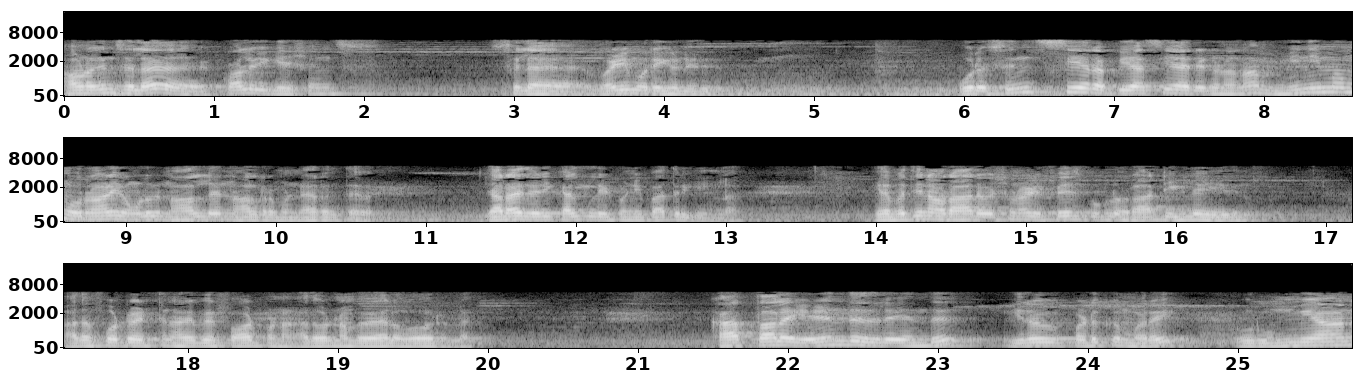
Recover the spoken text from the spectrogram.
அவனுக்குன்னு சில குவாலிஃபிகேஷன்ஸ் சில வழிமுறைகள் இருக்குது. ஒரு சின்சியர் அபியாசியாக இருக்கணும்னா மினிமம் ஒரு நாளைக்கு உங்களுக்கு நாலுலேருந்து நாலரை மணி நேரம் தேவை. யாராவது வரைக்கும் கால்குலேட் பண்ணி பார்த்துருக்கீங்களா? இதை பற்றி நான் ஒரு ஆறு வருஷம் முன்னாடி ஃபேஸ்புக்கில் ஒரு ஆர்டிக்கிளே எழுதினேன். அதை ஃபோட்டோ எடுத்து நிறைய பேர் ஃபார்வர்ட் பண்ணாங்க. அதோட நம்ம வேலை ஓவர் இல்லை. காத்தால் எழுந்ததுலேருந்து இரவு படுக்கும் வரை ஒரு உண்மையான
